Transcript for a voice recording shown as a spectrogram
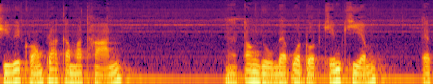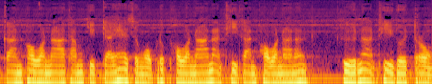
ชีวิตของพระกรรมฐาน ต้องอยู่แบบอดอดเข็มเขียม แต่การภาวนาทำจิตใจให้สงบหรือภาวนาหน้าที่การภาวนานั้น คือหน้าที่โดยตรง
